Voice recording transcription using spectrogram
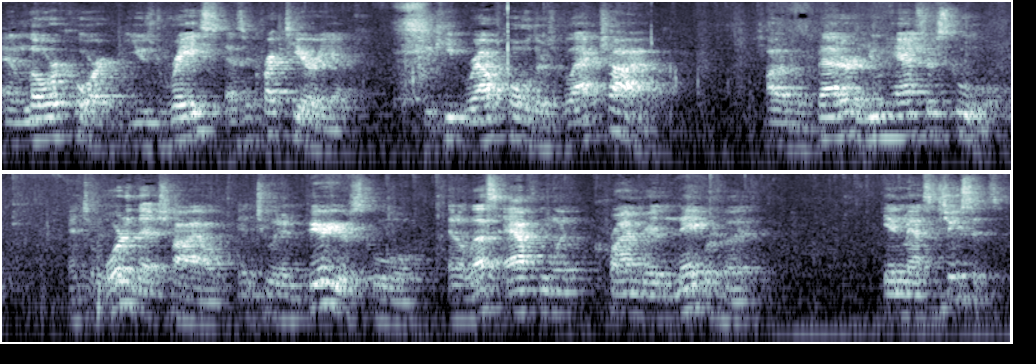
and lower court used race as a criteria to keep Ralph Holder's black child out of a better New Hampshire school and to order that child into an inferior school in a less affluent, crime-ridden neighborhood in Massachusetts.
